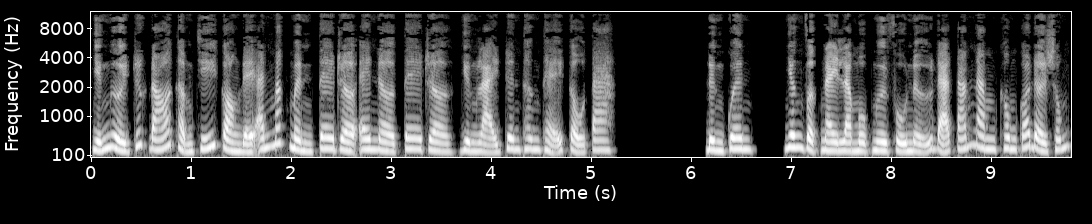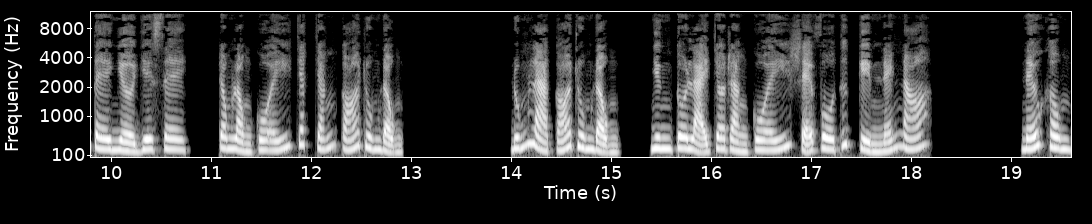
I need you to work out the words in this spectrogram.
Những người trước đó thậm chí còn để ánh mắt mình TRNTR dừng lại trên thân thể cậu ta. Đừng quên, nhân vật này là một người phụ nữ đã 8 năm không có đời sống tê nhờ DC, trong lòng cô ấy chắc chắn có rung động. Đúng là có rung động, nhưng tôi lại cho rằng cô ấy sẽ vô thức kìm nén nó. Nếu không,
